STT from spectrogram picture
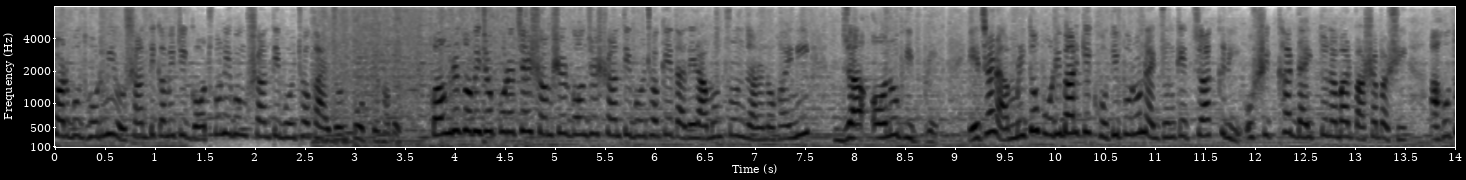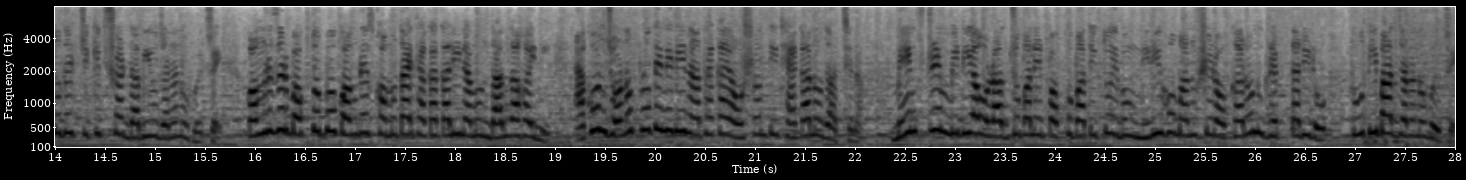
সর্বধর্মীয় শান্তি কমিটি গঠন এবং শান্তি বৈঠক আয়োজন করতে হবে। কংগ্রেস অভিযোগ করেছে, শমশেরগঞ্জের শান্তি বৈঠকে তাদের আমন্ত্রণ জানানো হয়নি, যা অনভিপ্রেত। এছাড়া মৃত পরিবারকে ক্ষতিপূরণ, একজনকে চাকরি ও শিক্ষার দায়িত্ব নেওয়ার পাশাপাশি আহতদের চিকিৎসার দাবিও জানানো হয়েছে। কংগ্রেসের বক্তব্য, কংগ্রেস ক্ষমতায় থাকাকালীন এমন দাঙ্গা হয়নি। এখন জনপ্রতিনিধি না থাকায় অশান্তি ঠেকানো যাচ্ছে না। মেইন স্ট্রিম মিডিয়া ও রাজ্যপালের পক্ষপাতিত্ব এবং নিরীহ মানুষের অকারণ গ্রেপ্তারিরও প্রতিবাদ জানানো হয়েছে।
